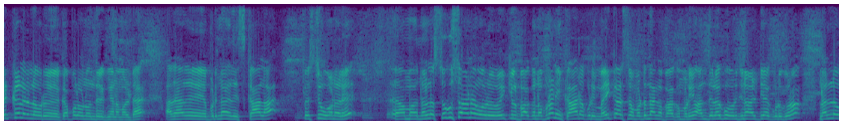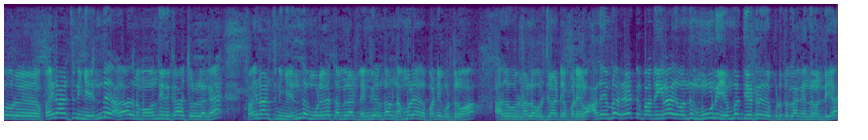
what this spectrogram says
ரெட் கலரில் ஒரு கப்பல் ஒன்று வந்திருக்குங்க நம்மள்கிட்ட அதாவது எப்படின்னா இது ஸ்காலா ஃபெஸ்ட் ஓனரு ஆமாம் நல்ல சொகுசான ஒரு வெஹிக்கிள் பார்க்கணும் அப்படின்னா நீங்கள் காரைக்குடி மைக்கார்ஸில் மட்டும்தாங்க பார்க்க முடியும். அந்த அளவுக்கு ஒரிஜினாலிட்டியாக கொடுக்குறோம். நல்ல ஒரு ஃபைனான்ஸ் நீங்கள் எந்த அதாவது நம்ம வந்து இதுக்காக சொல்லுங்க ஃபைனான்ஸ் நீங்கள் எந்த மூலையில் தமிழ்நாட்டில் எங்கே இருந்தாலும் நம்மளே அதை பண்ணி கொடுத்துருவோம். அது ஒரு நல்ல ஒரிஜினாலிட்டியாக பண்ணிடுவோம். அதே மாதிரி ரேட்டு பார்த்தீங்கன்னா இது வந்து மூணு எண்பத்தி எட்டு இதை கொடுத்துடலாங்க இந்த வண்டியை.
